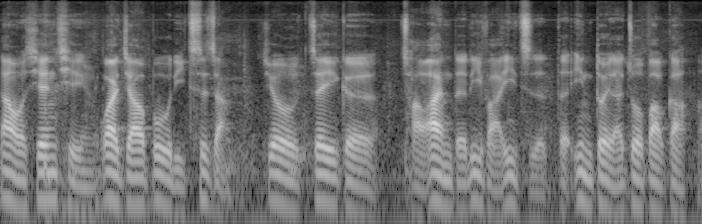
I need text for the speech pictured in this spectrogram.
那我先请外交部李次长就这个草案的立法意旨的应对来做报告啊。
